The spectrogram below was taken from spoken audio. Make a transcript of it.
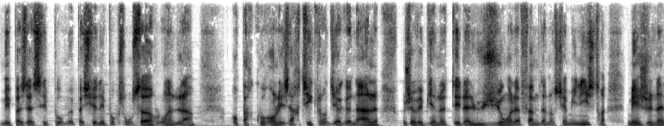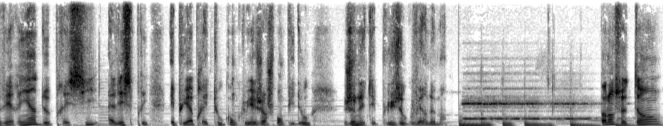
mais pas assez pour me passionner pour son sort, loin de là. En parcourant les articles en diagonale, j'avais bien noté l'allusion à la femme d'un ancien ministre, mais je n'avais rien de précis à l'esprit. Et puis après tout, concluait Georges Pompidou, je n'étais plus au gouvernement. Pendant ce temps,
